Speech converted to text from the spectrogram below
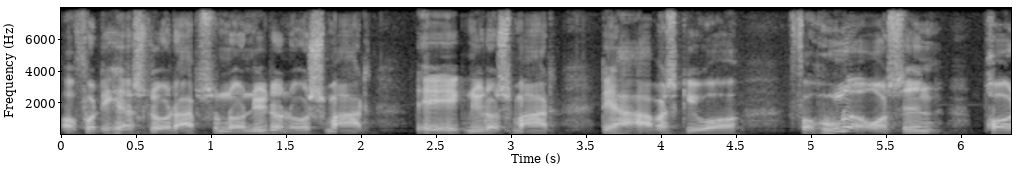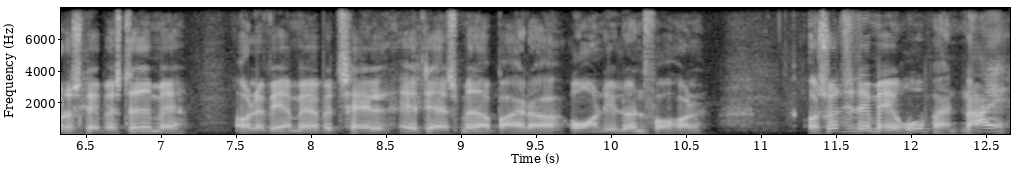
og få det her slået op som noget nyt og noget smart. Det er ikke nyt og smart. Det har arbejdsgivere for 100 år siden prøvet at slippe afsted med og lade være med at betale øh, deres medarbejdere ordentlige lønforhold. Og så til det med Europa. Nej,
